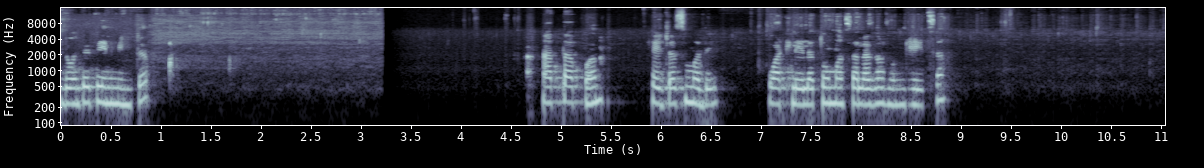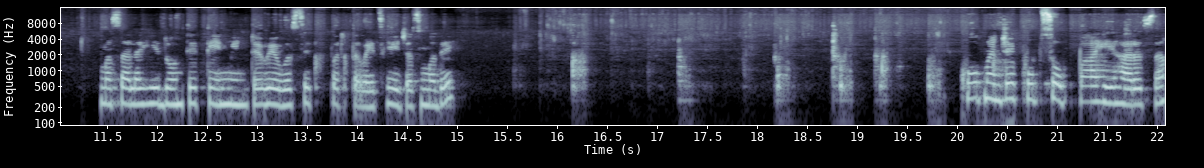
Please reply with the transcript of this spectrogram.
दोन ते तीन मिनिटं. आता आपण ह्याच्याच मध्ये वाटलेला तो मसाला घालून घ्यायचा. मसाला ही दोन ते तीन मिनिटं व्यवस्थित परतवायचा ह्याच्याच मध्ये खूप म्हणजे खूप सोपा आहे हा रस्सा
